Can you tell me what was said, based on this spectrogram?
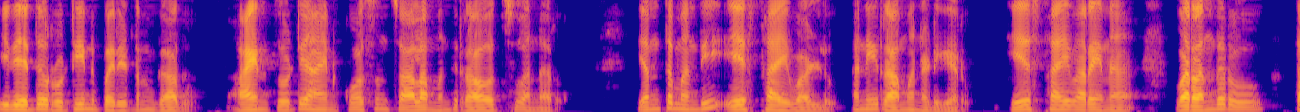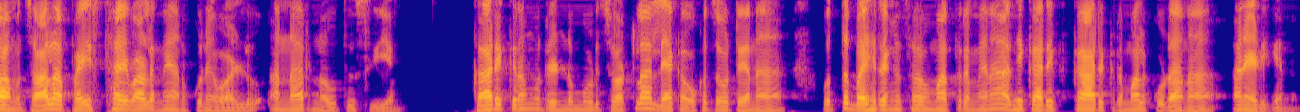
ఇదేదో రొటీన్ పర్యటన కాదు. ఆయనతోటి ఆయన కోసం చాలామంది రావచ్చు అన్నారు. ఎంతమంది ఏ స్థాయి వాళ్ళు? అని రామన్ అడిగారు. ఏ స్థాయి వారైనా? వారందరూ తాము చాలా పై స్థాయి వాళ్ళమే అనుకునేవాళ్ళు అన్నారు నవ్వుతూ సీఎం. కార్యక్రమం రెండు మూడు చోట్ల లేక ఒక చోటేనా? ఉత్త బహిరంగ సభ మాత్రమేనా? అధికారిక కార్యక్రమాలు కూడానా? అని అడిగాను.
